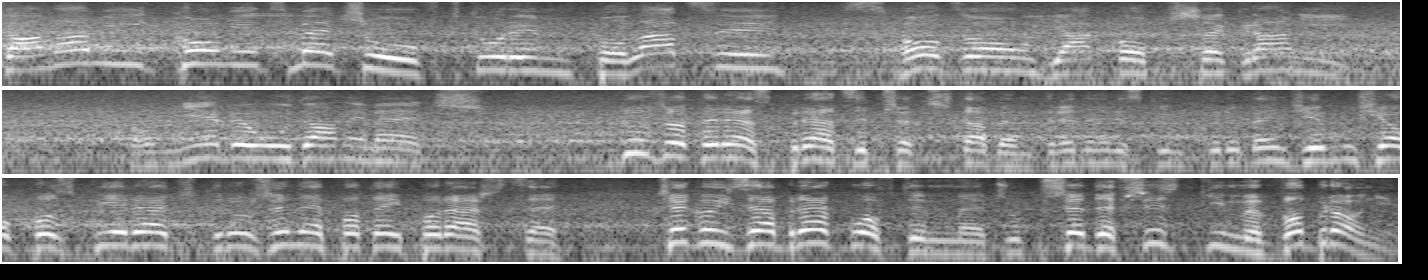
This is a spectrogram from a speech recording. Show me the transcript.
Za nami koniec meczu, w którym Polacy schodzą jako przegrani. To nie był udany mecz. Dużo teraz pracy przed sztabem trenerskim, który będzie musiał pozbierać drużynę po tej porażce. Czegoś zabrakło w tym meczu, przede wszystkim w obronie.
